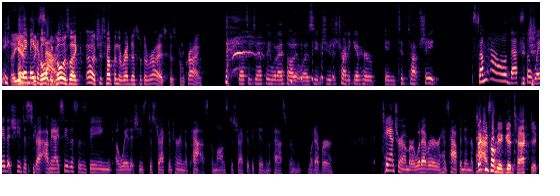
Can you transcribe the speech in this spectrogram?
Uh, and they make Nicole, a sound. Nicole was like, "Oh, it's just helping the redness with her eyes because from crying." That's exactly what I thought it was. He, she was just trying to get her in tip top shape. Somehow that's the way that she distract. I mean, I see this as being a way that she's distracted her in the past. The mom's distracted the kid in the past from whatever tantrum or whatever has happened in the It's past. actually probably a good tactic.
